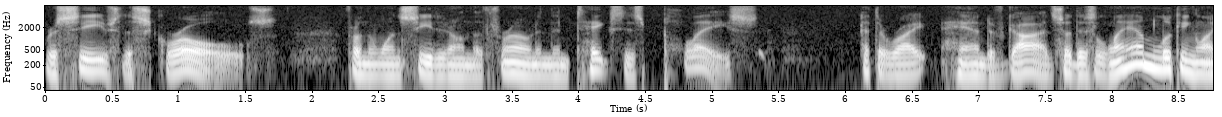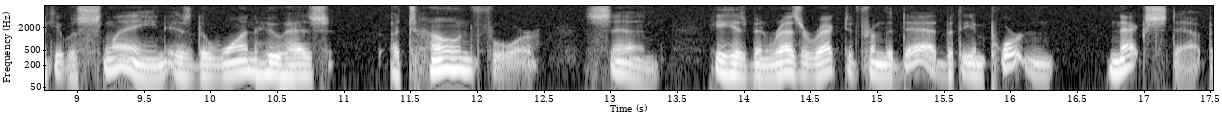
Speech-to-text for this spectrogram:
receives the scrolls from the one seated on the throne and then takes his place at the right hand of God. So this lamb looking like it was slain is the one who has atoned for sin. He has been resurrected from the dead, but the important next step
